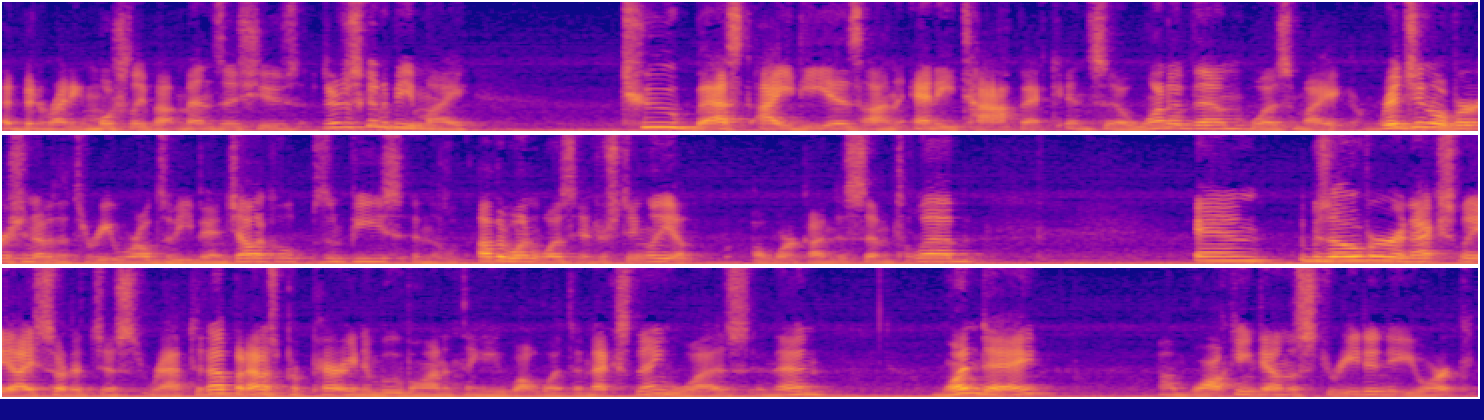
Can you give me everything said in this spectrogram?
I've been writing mostly about men's issues. They're just going to be my two best ideas on any topic. And so one of them was my original version of the Three Worlds of Evangelicalism piece, and the other one was, interestingly, a, a work on Nassim Taleb. And it was over, and actually I sort of just wrapped it up, but I was preparing to move on and thinking about what the next thing was. And then one day, I'm walking down the street in New York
